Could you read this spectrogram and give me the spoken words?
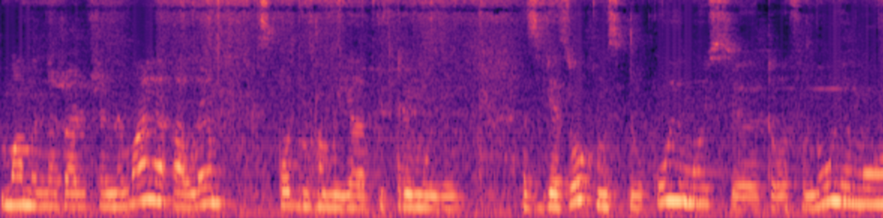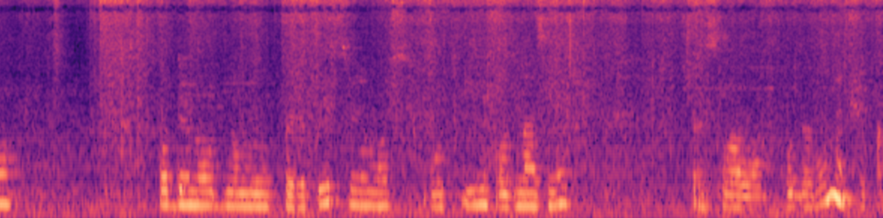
мами, на жаль, вже немає, але з подругами я підтримую зв'язок, ми спілкуємось, е, телефонуємо один одному, переписуємось. От, і одна з них прислала подаруночок.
